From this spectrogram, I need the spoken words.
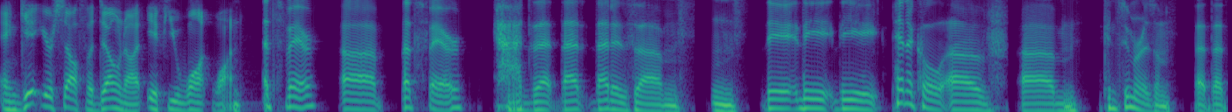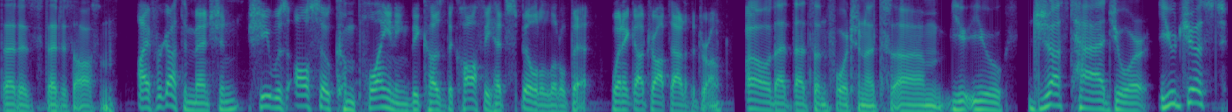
and get yourself a donut if you want one. That's fair. Uh, that's fair. God, that that that is um mm, the the the pinnacle of um consumerism. That that that is that is awesome. I forgot to mention, she was also complaining because the coffee had spilled a little bit when it got dropped out of the drone. Oh, that that's unfortunate. Um, you you just had your you just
